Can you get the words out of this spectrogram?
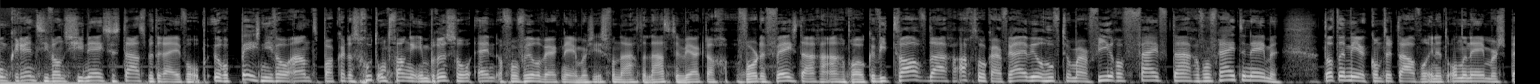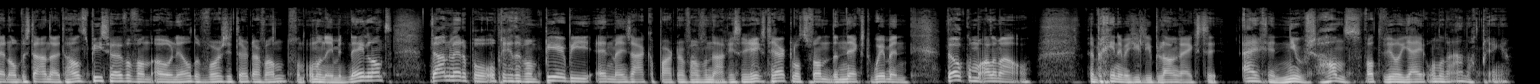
concurrentie van Chinese staatsbedrijven op Europees niveau aan te pakken. Dat is goed ontvangen in Brussel. En voor veel werknemers is vandaag de laatste werkdag voor de feestdagen aangebroken. Wie twaalf dagen achter elkaar vrij wil, hoeft er maar vier of vijf dagen voor vrij te nemen. Dat en meer komt ter tafel in het ondernemerspanel. Bestaande uit Hans Biesheuvel van ONL, de voorzitter daarvan, van Ondernemend Nederland. Daan Wedderpol, oprichter van Peerby. En mijn zakenpartner van vandaag is Rixt Herklots van The Next Women. Welkom allemaal. We beginnen met jullie belangrijkste eigen nieuws. Hans, wat wil jij onder de aandacht brengen?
